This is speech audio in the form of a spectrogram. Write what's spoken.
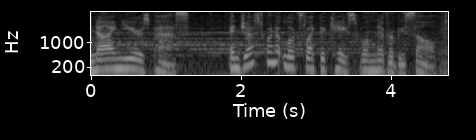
Nine years pass, and just when it looks like the case will never be solved,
